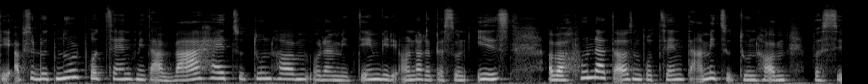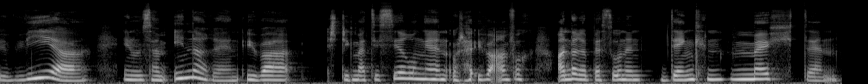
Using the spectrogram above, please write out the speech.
Die absolut 0% mit der Wahrheit zu tun haben oder mit dem, wie die andere Person ist, aber 100.000% damit zu tun haben, was wir in unserem Inneren über Stigmatisierungen oder über einfach andere Personen denken möchten.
